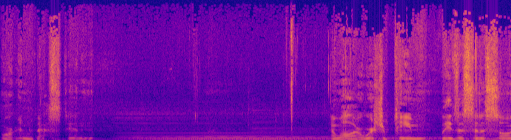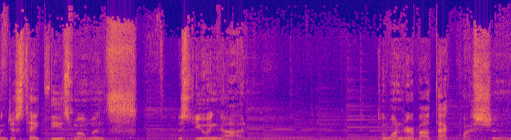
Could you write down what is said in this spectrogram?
or invest in? And while our worship team leads us in a song, just take these moments, just you and God, to wonder about that question.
